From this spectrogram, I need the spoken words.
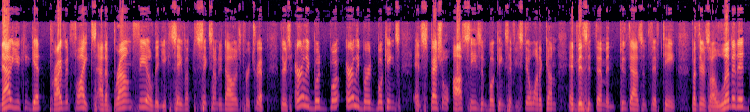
Now you can get private flights out of Brown Field, and you can save up to $600 per trip. There's early bird, early bird bookings and special off-season bookings if you still want to come and visit them in 2015. But there's a limited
